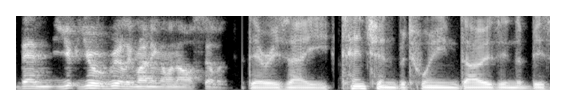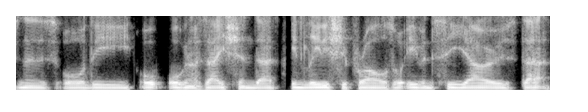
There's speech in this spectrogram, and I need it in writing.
then you, you're really running on all cylinders there is a tension between those in the business or the organization that in leadership roles or even CEOs that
